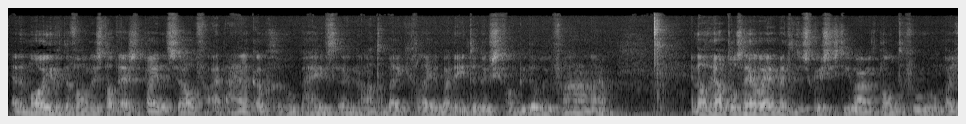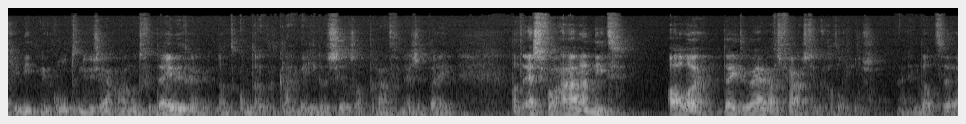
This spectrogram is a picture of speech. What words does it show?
En het mooie daarvan is dat SAP dat zelf uiteindelijk ook geroepen heeft een aantal weken geleden bij de introductie van BW voor HANA. En dat helpt ons heel erg met de discussies die wij met klanten voeren, omdat je niet meer continu zeg maar, moet verdedigen. Dat komt ook een klein beetje door het salesapparaat van SAP. Dat S4HANA niet alle data warehouse vraagstukken gaat oplossen. En dat, eh,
